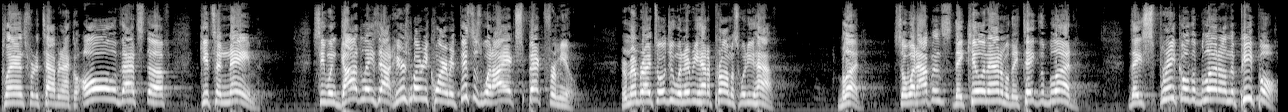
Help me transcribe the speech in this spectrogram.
plans for the tabernacle. All of that stuff gets a name. See, when God lays out, here's my requirement, this is what I expect from you. Remember, I told you whenever you had a promise, what do you have? Blood. So what happens? They kill an animal, they take the blood, they sprinkle the blood on the people.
